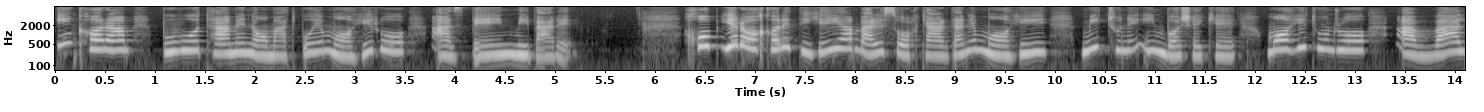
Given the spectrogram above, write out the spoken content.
این کارم بو و طعم نامطبوع ماهی رو از بین می‌بره. خب یه راهکار دیگه ای هم برای سرخ کردن ماهی می‌تونه این باشه که ماهیتون رو اول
